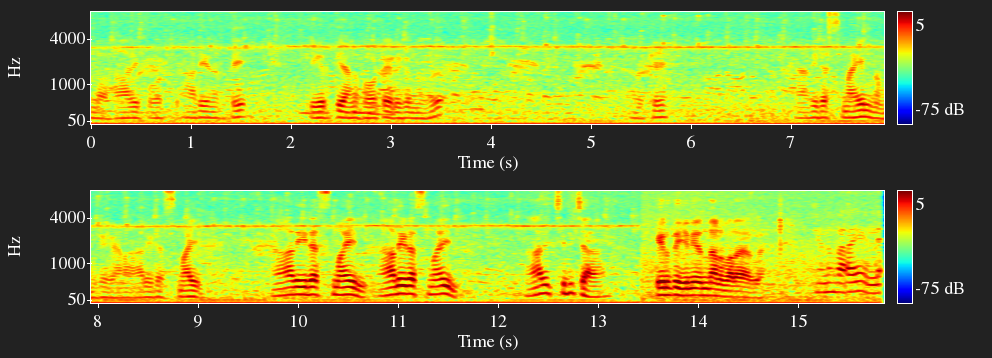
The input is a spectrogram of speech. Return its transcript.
ഉണ്ടോ ആദ്യം ഫോട്ടോ ആദ്യം നിർത്തി കീർത്തിയാണ് ഫോട്ടോ എടുക്കുന്നത്. ഓക്കെ. ആദിയുടെ സ്മൈൽ നമുക്ക് കാണാം. ആദിയുടെ സ്മൈൽ ആദിയുടെ സ്മൈൽ ആദിയുടെ സ്മൈൽ ആദി ചിരിച്ചാ? കീർത്തി ഇനി എന്താണ് പറയാനുള്ളത് ഒന്നും പറയില്ല.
